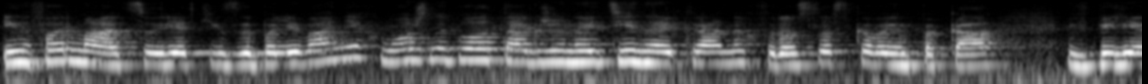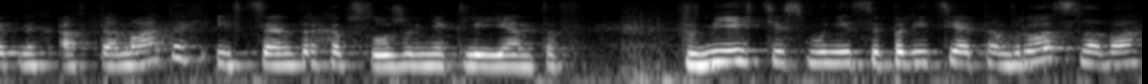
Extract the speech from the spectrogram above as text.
Информацию о редких заболеваниях можно было также найти на экранах Вроцлавского МПК, в билетных автоматах и в центрах обслуживания клиентов. Вместе с муниципалитетом Вроцлава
